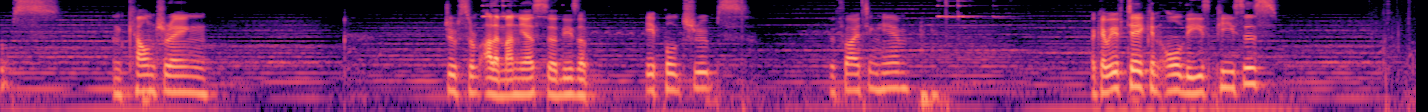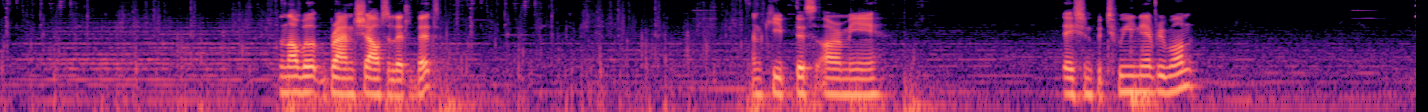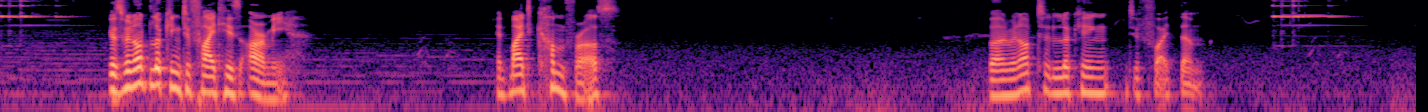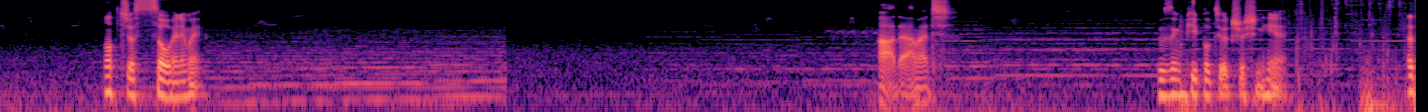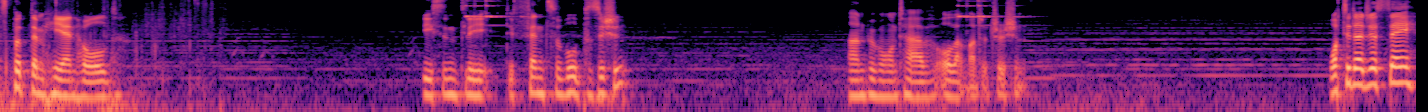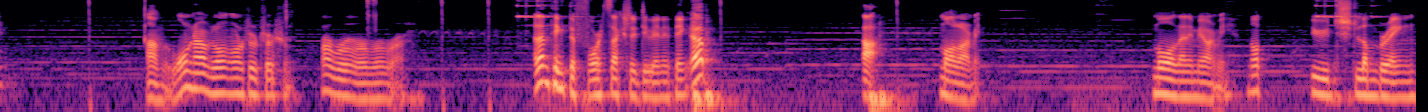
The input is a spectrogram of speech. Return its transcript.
Oops. Encountering troops from Alemannia, so these are papal troops we're fighting here. Okay, we've taken all these pieces. So now we'll branch out a little bit. And keep this army stationed between everyone. Because we're not looking to fight his army. It might come for us. But we're not looking to fight them. Not just so, anyway. Ah, damn it. Losing people to attrition here. Let's put them here and hold decently defensible position. And we won't have all that much attrition. What did I just say? Um, we won't have that much attrition. I don't think the forts actually do anything. Up! Oh! Ah, small army. Small enemy army. Not huge lumbering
